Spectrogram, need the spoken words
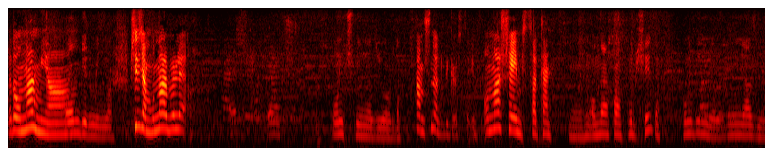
Ya da onlar mı ya? 11 milyon. Bir şey diyeceğim bunlar böyle 13 bin yazıyor orada. Tamam şunları da bir göstereyim. Onlar şeymiş zaten. Hı hı, Onlar farklı bir şey de. Bunu bilmiyoruz. Bunun yazmıyor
